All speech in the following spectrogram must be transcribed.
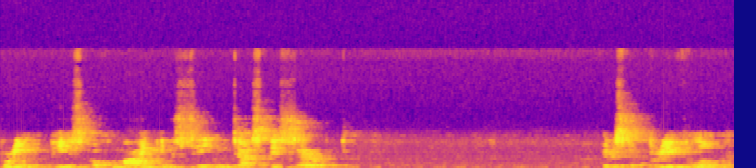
bring peace of mind in seeing justice served. Here's a brief look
